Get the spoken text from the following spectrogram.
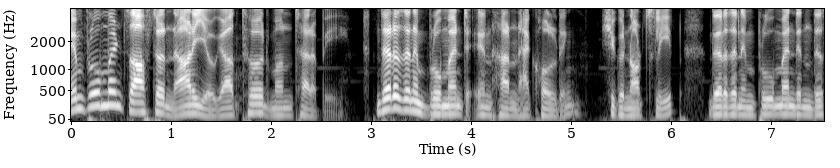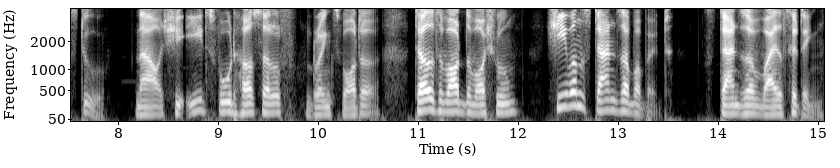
Improvements after Naadi Yoga third month therapy. There is an improvement in her neck holding. She could not sleep. There is an improvement in this too. Now she eats food herself, drinks water, tells about the washroom. She even stands up a bit. Stands up while sitting.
